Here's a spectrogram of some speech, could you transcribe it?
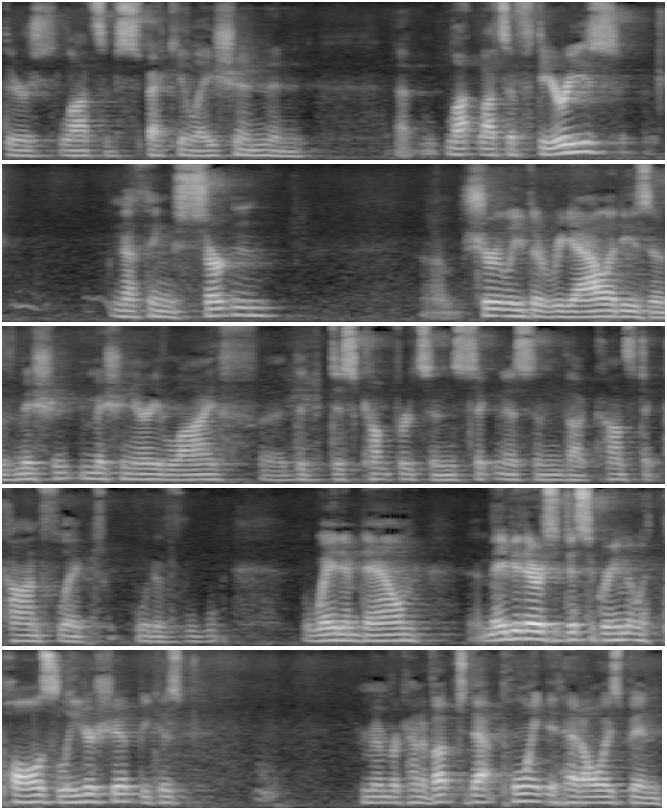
There's lots of speculation and uh, lots of theories, nothing certain. Um, surely the realities of mission, missionary life, uh, the discomforts and sickness and the constant conflict would have weighed him down. Maybe there was a disagreement with Paul's leadership because remember, kind of up to that point, it had always been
